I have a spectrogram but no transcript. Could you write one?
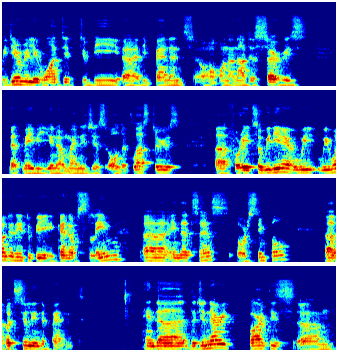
we didn't really want it to be uh, dependent on, on, another service that maybe you know manages all the clusters for it. So we didn't we we wanted it to be kind of slim in that sense or simple, but still independent. And the generic part is um,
